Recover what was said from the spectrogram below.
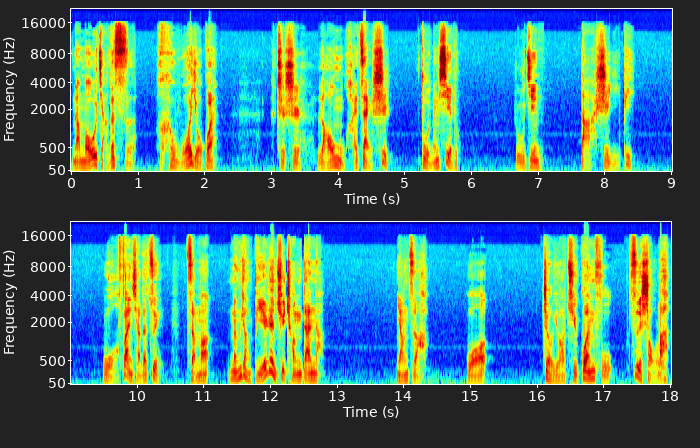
那某甲的死和我有关，只是老母还在世，不能泄露。如今大事已毕，我犯下的罪，怎么能让别人去承担呢？娘子啊！”我，这又要去官府自首了。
